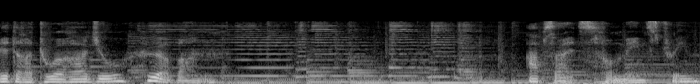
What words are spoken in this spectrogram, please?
Literaturradio Hörbahn. Abseits vom Mainstream.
